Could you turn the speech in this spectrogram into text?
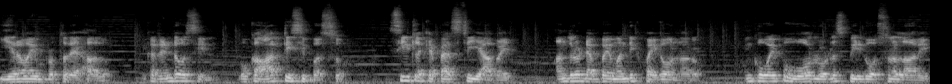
ఇరవై మృతదేహాలు. ఇక రెండవ సీన్ ఒక ఆర్టీసీ బస్సు. సీట్ల కెపాసిటీ యాభై. అందులో డెబ్బై మందికి పైగా ఉన్నారు. ఇంకోవైపు ఓవర్లోడ్లో స్పీడ్గా వస్తున్న లారీ.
